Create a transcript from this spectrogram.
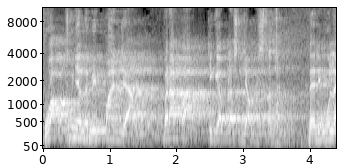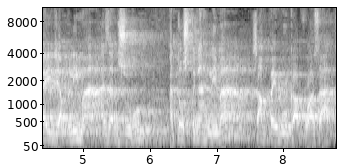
waktunya lebih panjang. Berapa? 13 jam setengah dari mulai jam 5 azan subuh atau setengah 5 sampai buka puasa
